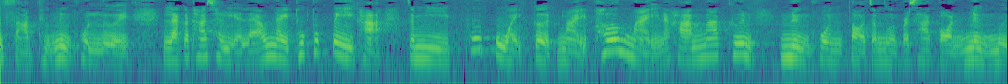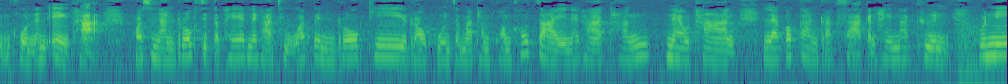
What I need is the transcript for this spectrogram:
0.3 ถึง 1 คนเลย และก็ถ้าเฉลี่ยแล้วในทุกๆปีค่ะ จะมีผู้ป่วยเกิดใหม่เพิ่มใหม่นะคะมากขึ้น 1 คนต่อจำนวนประชากร 10,000 คนนั่นเองค่ะ เพราะฉะนั้นโรคจิตเภทนะคะ ถือว่าเป็นโรคที่เราควรจะมาทำความเข้าใจนะคะ ทั้งแนวทางและก็การรักษากันให้มากขึ้น วันนี้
